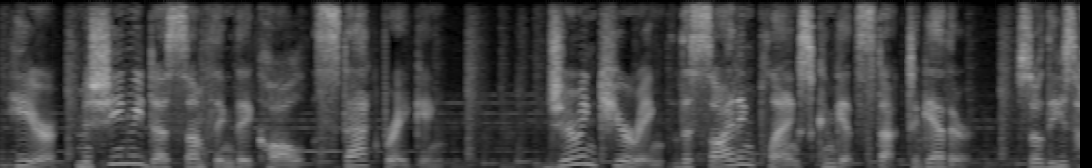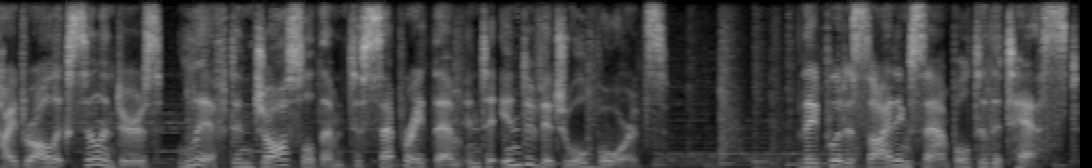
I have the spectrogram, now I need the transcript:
Here, machinery does something they call stack breaking. During curing, the siding planks can get stuck together, so these hydraulic cylinders lift and jostle them to separate them into individual boards. They put a siding sample to the test.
